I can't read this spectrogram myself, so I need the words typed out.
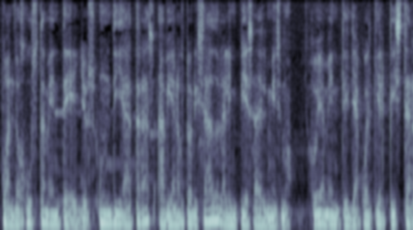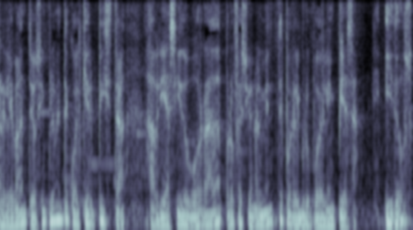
cuando justamente ellos un día atrás habían autorizado la limpieza del mismo. Obviamente ya cualquier pista relevante o simplemente cualquier pista habría sido borrada profesionalmente por el grupo de limpieza. Y dos,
